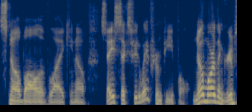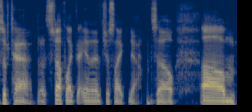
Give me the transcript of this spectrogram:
snowball of like you know stay six feet away from people, no more than groups of ten, stuff like that, and it's just like yeah. So, um,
